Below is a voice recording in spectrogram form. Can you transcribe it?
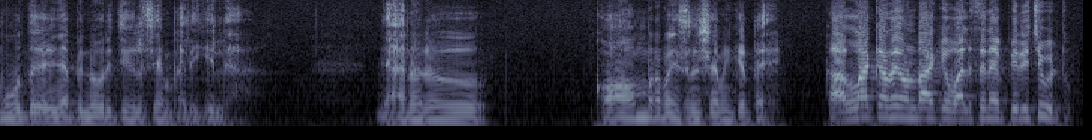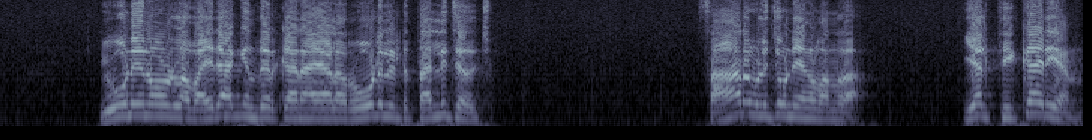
മൂത്ത് കഴിഞ്ഞാൽ പിന്നെ ഒരു ചികിത്സയും ഫലിക്കില്ല. ഞാനൊരു കോംപ്രമൈസിന് ശ്രമിക്കട്ടെ കള്ളക്കഥ ഉണ്ടാക്കി വത്സനെ പിരിച്ചുവിട്ടു. യൂണിയനോടുള്ള വൈരാഗ്യം തീർക്കാൻ അയാളെ റോഡിലിട്ട് തല്ലിച്ചതച്ചു. സാറ് വിളിച്ചുകൊണ്ട് ഞങ്ങൾ വന്നതാ. ഇയാൾ തിക്കാരിയാണ്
